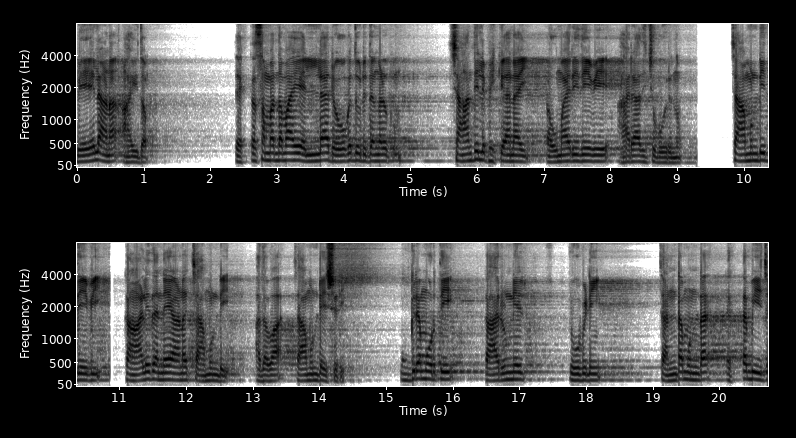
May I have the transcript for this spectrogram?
വേലാണ് ആയുധം. രക്തസംബന്ധമായ എല്ലാ രോഗദുരിതങ്ങൾക്കും ശാന്തി ലഭിക്കാനായി കൗമാരി ദേവിയെ ആരാധിച്ചു പോരുന്നു. ചാമുണ്ടി ദേവി. കാളി തന്നെയാണ് ചാമുണ്ടി അഥവാ ചാമുണ്ടേശ്വരി. ഉഗ്രമൂർത്തി കാരുണ്യ രൂപിണി ചണ്ടമുണ്ട രക്തബീജ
